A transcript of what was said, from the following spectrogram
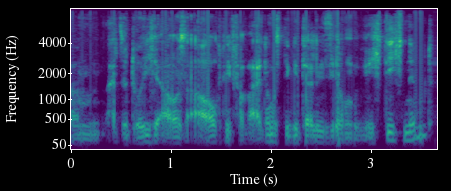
Ähm, also durchaus auch die Verwaltungsdigitalisierung wichtig nimmt,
